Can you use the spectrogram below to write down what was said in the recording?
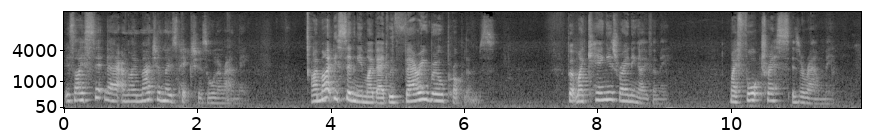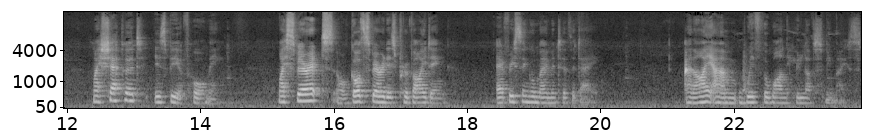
is I sit there and I imagine those pictures all around me. I might be sitting in my bed with very real problems, but my king is reigning over me. My fortress is around me. My shepherd is before me. My spirit, or God's spirit, is providing every single moment of the day. And I am with the one who loves me most.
